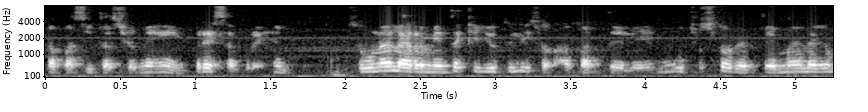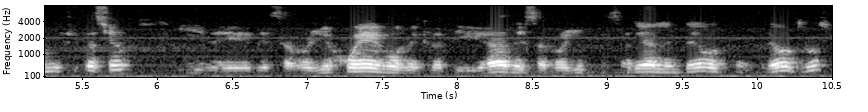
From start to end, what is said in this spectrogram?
capacitaciones en empresa, por ejemplo. Es una de las herramientas que yo utilizo, aparte de leer mucho sobre el tema de la gamificación y de desarrollo de juegos, de creatividad, desarrollo empresarial, entre otros, entre otros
